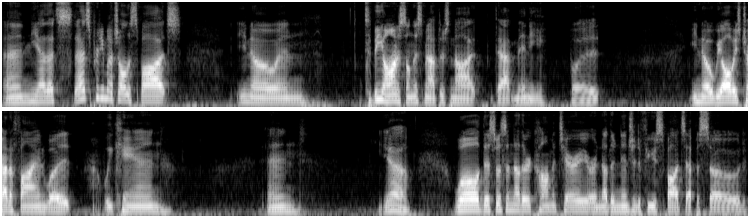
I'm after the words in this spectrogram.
And yeah, that's that's pretty much all the spots. You know, and to be honest, on this map, there's not that many, but you know, we always try to find what we can, and yeah. Well, this was another commentary or another Ninja Defuse Spots episode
